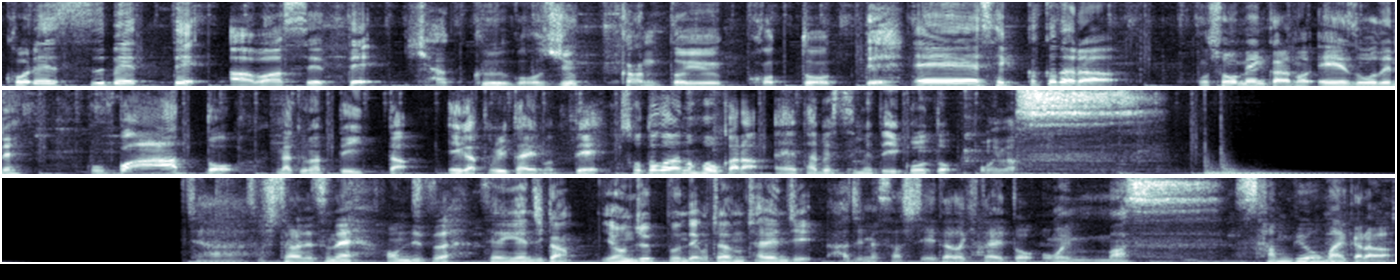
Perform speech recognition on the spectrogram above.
これすべて合わせて150巻ということで、えー、せっかくなら正面からの映像でねこうバーッとなくなっていった絵が撮りたいので外側の方から、えー食べ進めていこうと思います。じゃあそしたらですね本日制限時間40分でこちらのチャレンジ始めさせていただきたいと思います。3秒前から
